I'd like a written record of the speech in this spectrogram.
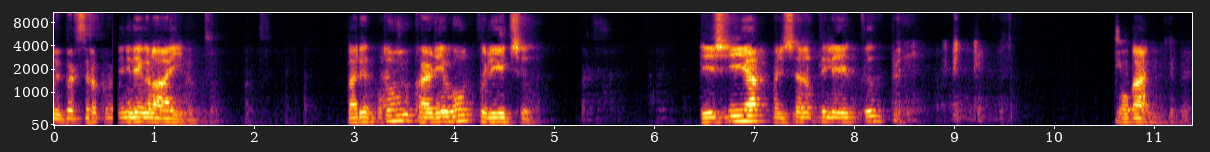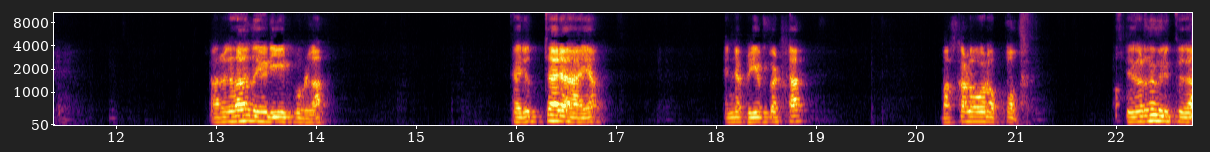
ഈ പരിസര പ്രതിനിധികളായി. കരുത്തും കഴിവും തെളിയിച്ച് ദേശീയ മത്സരത്തിലേക്ക് പോകാൻ അർഹത നേടിയിട്ടുള്ള കരുത്തരായ എന്റെ പ്രിയപ്പെട്ട മക്കളോടൊപ്പം ചേർന്ന് നിൽക്കുക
